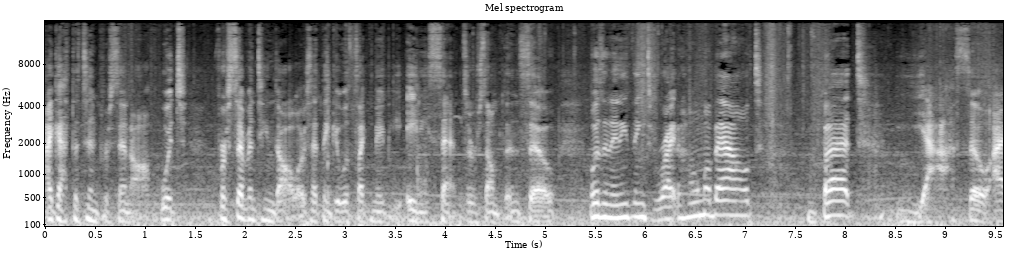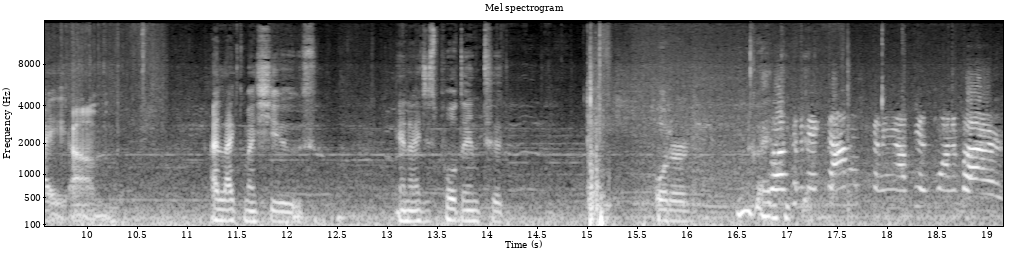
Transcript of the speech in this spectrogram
I got the 10% off which for $17. I think it was like maybe 80 cents or something. So it wasn't anything to write home about. But yeah, so I um, I liked my shoes. And I just pulled in to order. I'm gonna go ahead Welcome to McDonald's. Can I help you with one of our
